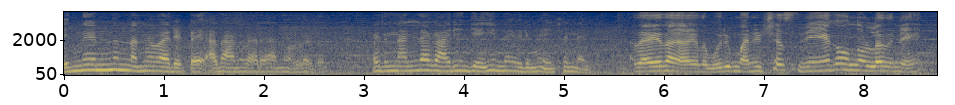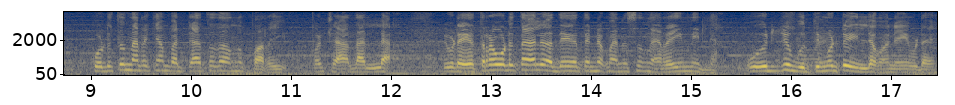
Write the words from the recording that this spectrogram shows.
എന്നും എന്നും നന്മ വരട്ടെ അതാണ് വരാനുള്ളത് ഒരു നല്ല കാര്യം ചെയ്യുന്ന ഒരു മനുഷ്യനെ അതായത് ഒരു മനുഷ്യ സ്നേഹം എന്നുള്ളതിനെ കൊടുത്തു നിറയ്ക്കാൻ പറ്റാത്തതാന്ന് പറയും. പക്ഷെ അതല്ല. ഇവിടെ എത്ര കൊടുത്താലും അദ്ദേഹത്തിന്റെ മനസ്സ് നിറയുന്നില്ല. ഒരു ബുദ്ധിമുട്ടും ഇല്ല മോനെ ഇവിടെ.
